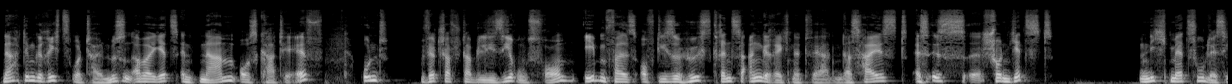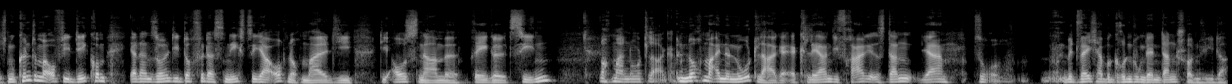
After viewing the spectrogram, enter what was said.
Nach dem Gerichtsurteil müssen aber jetzt Entnahmen aus KTF und Wirtschaftsstabilisierungsfonds ebenfalls auf diese Höchstgrenze angerechnet werden. Das heißt, es ist äh, schon jetzt nicht mehr zulässig. Nun könnte man auf die Idee kommen, ja, dann sollen die doch für das nächste Jahr auch nochmal die, die Ausnahmeregel ziehen. Nochmal Notlage. Nochmal eine Notlage erklären. Die Frage ist dann, ja, so, mit welcher Begründung denn dann schon wieder?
